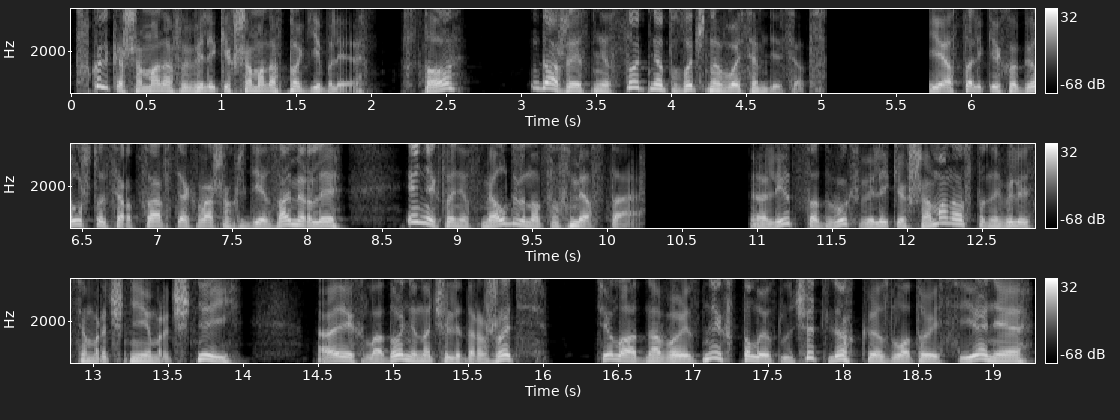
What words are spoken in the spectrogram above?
Сколько шаманов и великих шаманов погибли? Сто? Даже если не сотня, то точно восемьдесят. Я стольких убил, что сердца всех ваших людей замерли, и никто не смел двинуться с места. Лица двух великих шаманов становились все мрачнее и мрачней, а их ладони начали дрожать. Тело одного из них стало излучать легкое золотое сияние,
